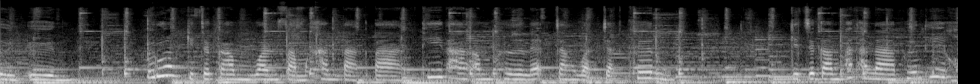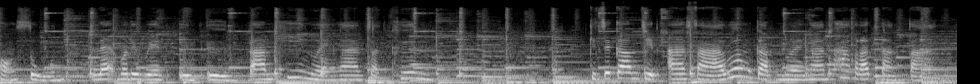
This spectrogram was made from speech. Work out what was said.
อื่น ๆ ร่วมกิจกรรมวันสำคัญต่างๆ ที่ทางอำเภอและจังหวัดจัดขึ้น กิจกรรมพัฒนาพื้นที่ของศูนย์ และบริเวณอื่น ๆ ตามที่หน่วยงานจัดขึ้นกิจกรรมจิตอาสาร่วมกับหน่วยงานภาครัฐต่างๆ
